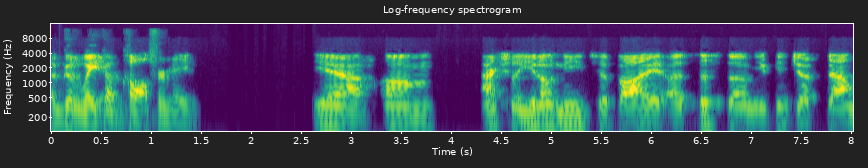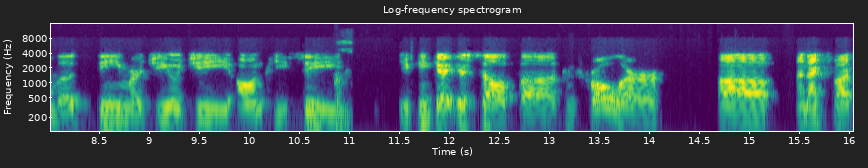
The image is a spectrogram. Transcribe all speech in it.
a good wake up call for me. Yeah. Um actually you don't need to buy a system. You can just download Steam or GOG on PC. You can get yourself a controller, uh, an Xbox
